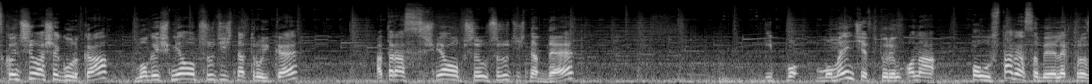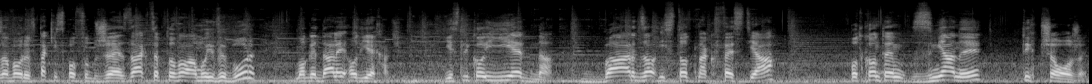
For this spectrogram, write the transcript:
skończyła się górka. Mogę śmiało przerzucić na trójkę. A teraz śmiało prze- przerzucić na D. I po momencie, w którym ona poustawia sobie elektrozawory w taki sposób, że zaakceptowała mój wybór, mogę dalej odjechać. Jest tylko jedna bardzo istotna kwestia pod kątem zmiany tych przełożeń.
